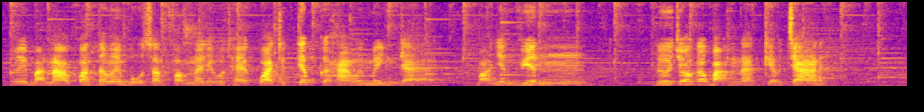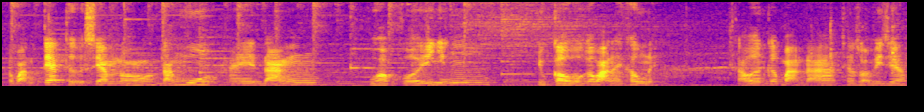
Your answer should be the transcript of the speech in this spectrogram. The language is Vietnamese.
Vậy bạn nào quan tâm đến bộ sản phẩm này thì có thể qua trực tiếp cửa hàng với mình để bảo nhân viên đưa cho các bạn là kiểm tra này. Các bạn test thử xem nó đáng mua hay đáng phù hợp với những nhu cầu của các bạn hay không này. Cảm ơn các bạn đã theo dõi video.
